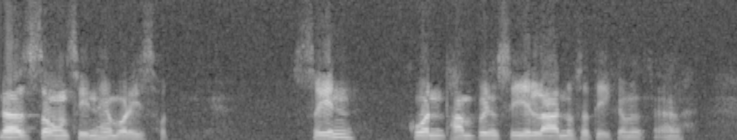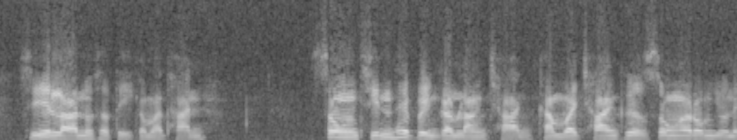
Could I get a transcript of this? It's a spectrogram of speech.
แล้วทรงศีลให้บริสุทธิ ศีลควรทำเป็นศีลานุสติกรรมศีลานุสติกรรมฐาน ทรงศีลให้เป็นกำลังฌานคำว่าฌานคือทรงอารมณ์อยู่ใน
